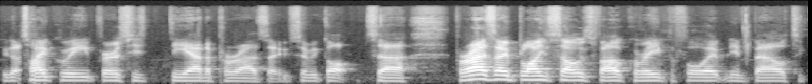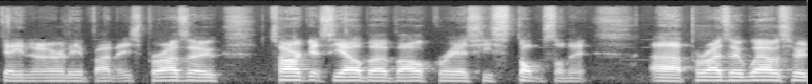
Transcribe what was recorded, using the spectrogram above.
We got Valkyrie versus Deonna Purrazzo. So we got uh, Purrazzo blindsides Valkyrie before opening bell to gain an early advantage. Purrazzo targets the elbow of Valkyrie as she stomps on it. Uh, wears her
